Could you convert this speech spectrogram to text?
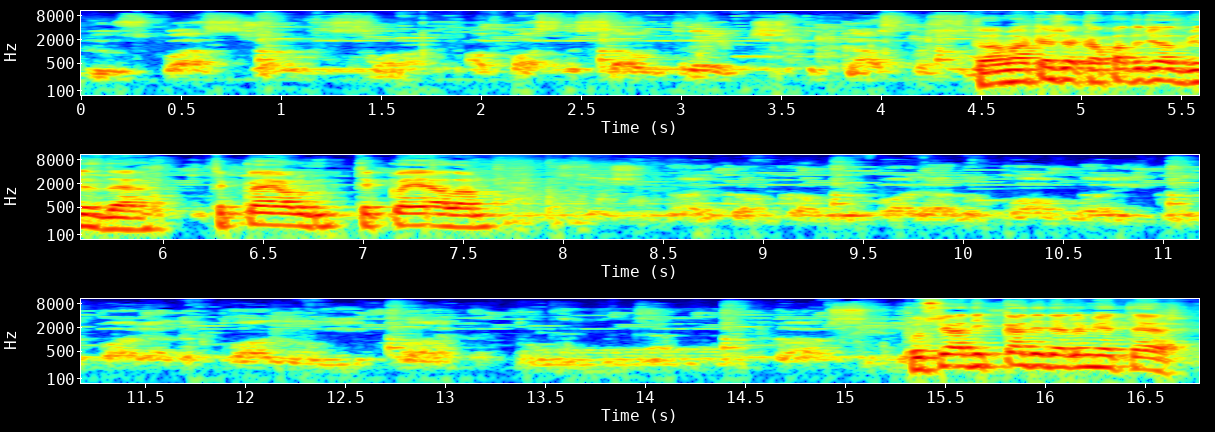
Плюс бас Опасный саундтрек Tamam arkadaşlar kapatacağız biz de. Tıklayalım, tıklayalım. Pusuya dikkat edelim yeter.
